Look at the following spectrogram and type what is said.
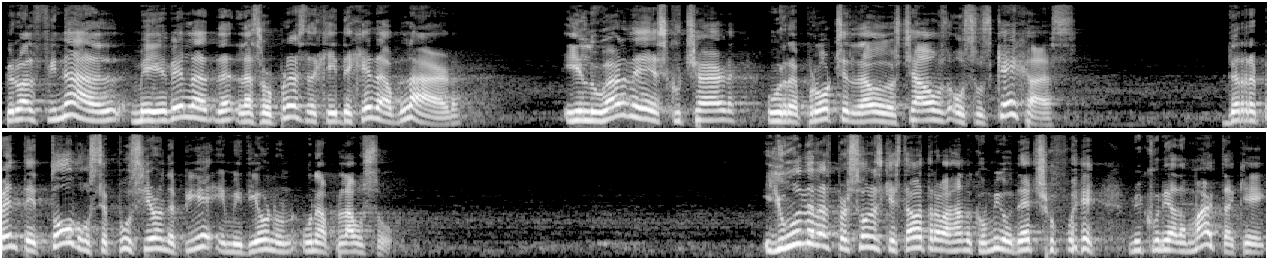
Pero al final me llevé la, sorpresa de que dejé de hablar y en lugar de escuchar un reproche del lado de los chavos o sus quejas, de repente todos se pusieron de pie y me dieron un aplauso. Y una de las personas que estaba trabajando conmigo, de hecho, fue mi cuñada Marta, que,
